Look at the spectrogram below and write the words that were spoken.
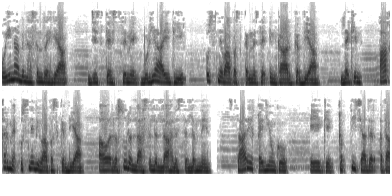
اوینا بن حسن رہ گیا، جس کے حصے میں ایک بڑھیا آئی تھی، اس نے واپس کرنے سے انکار کر دیا۔ لیکن آخر میں اس نے بھی واپس کر دیا اور رسول اللہ صلی اللہ علیہ وسلم نے سارے قیدیوں کو ایک ایک کپتی چادر عطا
